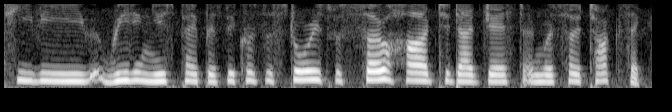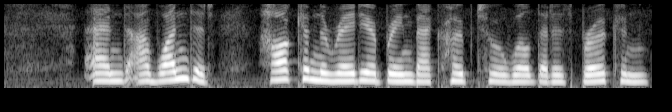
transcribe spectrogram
TV, reading newspapers because the stories were so hard to digest and were so toxic. And I wondered, how can the radio bring back hope to a world that is broken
